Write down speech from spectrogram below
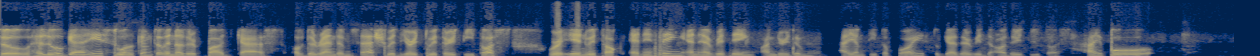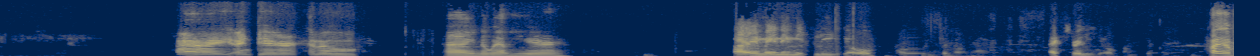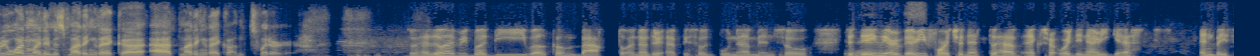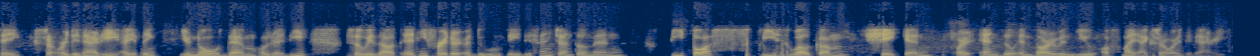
So, hello guys. Welcome to another podcast of the Random Sesh with your Twitter titos, wherein we talk anything and everything under the moon. I am Tito Poy, together with the other titos. Hi po! Hi, I'm Pierre. Hello. Hi, Noel here. Hi, my name is Leo, also known as Extra Leo on Twitter. Hi everyone, my name is Maring Reka at Maring Reka on Twitter. So, hello everybody. Welcome back to another episode po namin. So, today we are very fortunate to have extraordinary guests. And by saying extraordinary, I think you know them already. So, without any further ado, ladies and gentlemen, Titos, please welcome Shaken or Enzo and Darwin Yu of My Extraordinary.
